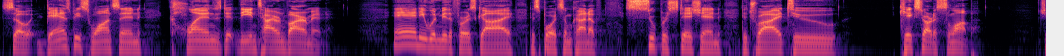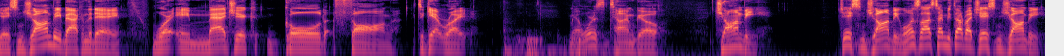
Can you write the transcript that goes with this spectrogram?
So Dansby Swanson cleansed the entire environment. And he wouldn't be the first guy to sport some kind of superstition to try to kickstart a slump. Jason Giambi back in the day wore a magic gold thong to get right. Man, where does the time go? Giambi. Jason Giambi. When was the last time you thought about Jason Giambi?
